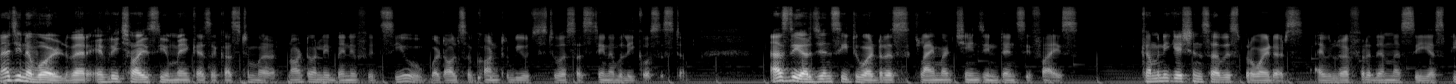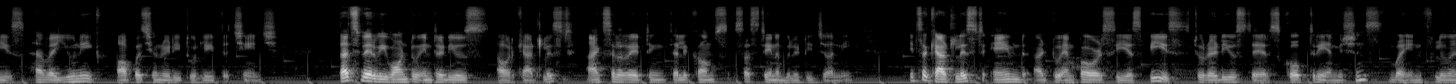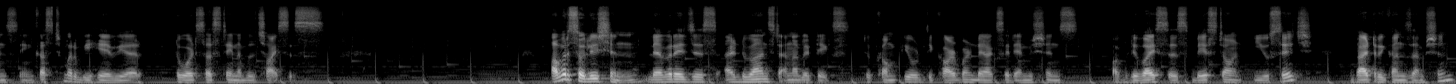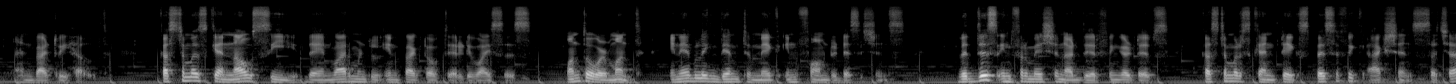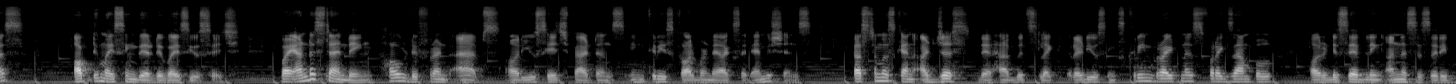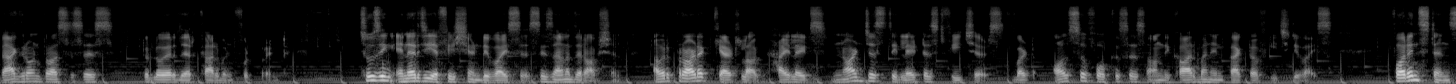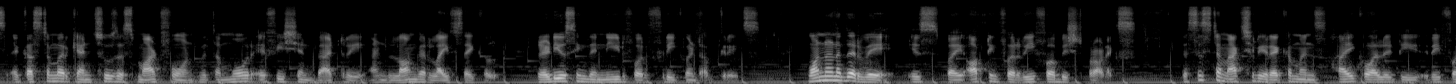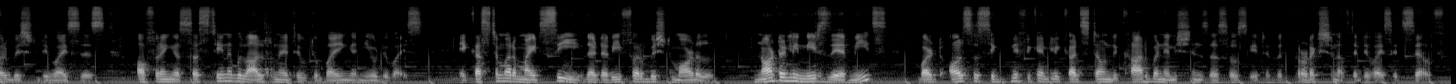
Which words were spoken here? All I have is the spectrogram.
Imagine a world where every choice you make as a customer not only benefits you but also contributes to a sustainable ecosystem. As the urgency to address climate change intensifies, communication service providers, I will refer them as CSPs, have a unique opportunity to lead the change. That's where we want to introduce our catalyst, accelerating telecom's sustainability journey. It's a catalyst aimed at to empower CSPs to reduce their scope 3 emissions by influencing customer behavior towards sustainable choices. Our solution leverages advanced analytics to compute the carbon dioxide emissions of devices based on usage, battery consumption, and battery health. Customers can now see the environmental impact of their devices month over month, enabling them to make informed decisions. With this information at their fingertips, customers can take specific actions such as optimizing their device usage. By understanding how different apps or usage patterns increase carbon dioxide emissions, customers can adjust their habits like reducing screen brightness, for example, or disabling unnecessary background processes to lower their carbon footprint. Choosing energy efficient devices is another option. Our product catalog highlights not just the latest features, but also focuses on the carbon impact of each device. For instance, a customer can choose a smartphone with a more efficient battery and longer life cycle, reducing the need for frequent upgrades. One another way is by opting for refurbished products. The system actually recommends high quality refurbished devices, offering a sustainable alternative to buying a new device a customer might see that a refurbished model not only meets their needs but also significantly cuts down the carbon emissions associated with production of the device itself.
